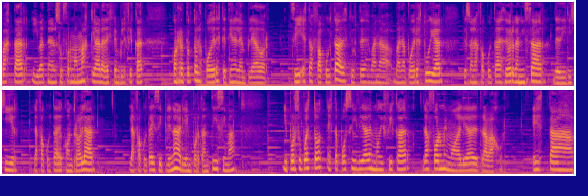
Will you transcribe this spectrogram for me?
va a estar y va a tener su forma más clara de ejemplificar con respecto a los poderes que tiene el empleador. ¿sí? Estas facultades que ustedes van a, van a poder estudiar, que son las facultades de organizar, de dirigir, la facultad de controlar, la facultad disciplinaria, importantísima, y por supuesto esta posibilidad de modificar la forma y modalidad de trabajo. Esta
